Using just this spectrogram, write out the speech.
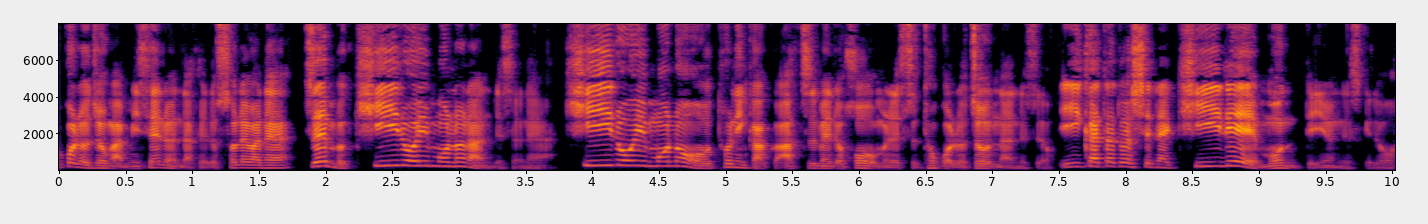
トコロジョンが見せるんだけど、それはね、全部黄色いものなんですよね。黄色いものをとにかく集めるホームレス、ところジョンなんですよ。言い方としてね、黄麗もんって言うんですけど、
